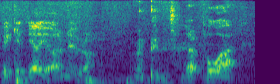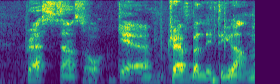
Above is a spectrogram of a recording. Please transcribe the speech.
Vilket jag gör nu då. Drar på presence och eh, treble lite grann.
